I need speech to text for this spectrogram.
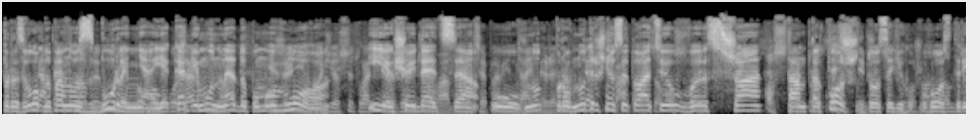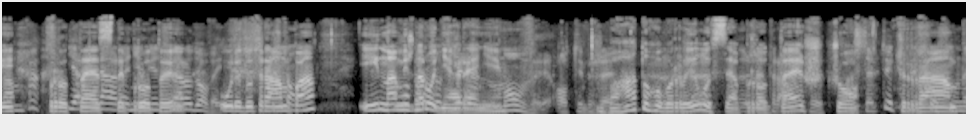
призвело б до певного збурення, яке б йому не допомогло. І якщо йдеться у про внутрішню ситуацію в США, там також досить гострі протести проти уряду Трампа. І на міжнародній арені. багато говорилося про те, що Трамп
